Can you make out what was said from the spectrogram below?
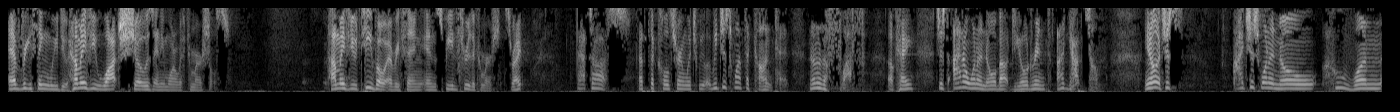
everything we do. How many of you watch shows anymore with commercials? How many of you TiVo everything and speed through the commercials, right? That's us. That's the culture in which we. We just want the content, none of the fluff, okay? Just, I don't want to know about deodorant. I got some. You know, it's just, I just want to know who won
